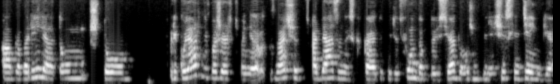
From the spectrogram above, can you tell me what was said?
а, говорили о том, что регулярные пожертвования значит обязанность какая-то перед фондом, то есть я должен перечислить деньги,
